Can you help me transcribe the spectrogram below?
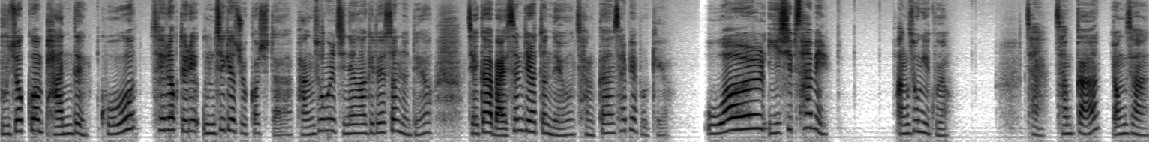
무조건 반등, 곧 세력들이 움직여 줄 것이다. 방송을 진행하기도 했었는데요. 제가 말씀드렸던 내용 잠깐 살펴볼게요. 5월 23일 방송이고요. 자, 잠깐 영상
